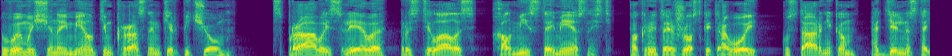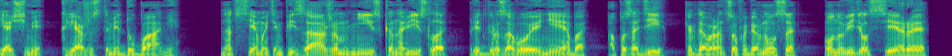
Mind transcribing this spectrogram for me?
вымощенной мелким красным кирпичом. Справа и слева расстилалась холмистая местность, покрытая жесткой травой, кустарником, отдельно стоящими кряжестыми дубами. Над всем этим пейзажем низко нависло предгрозовое небо, а позади когда Воронцов обернулся, он увидел серое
